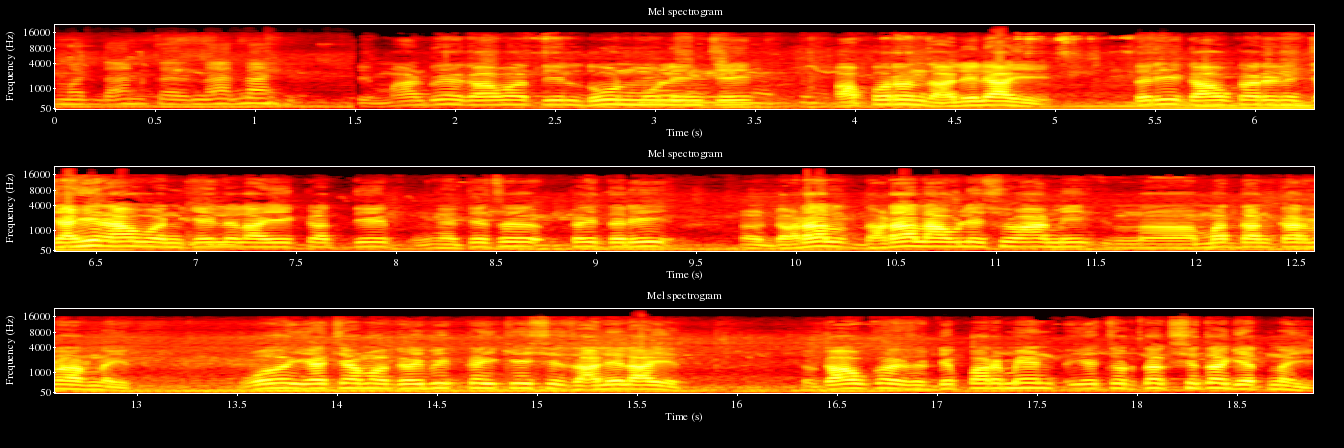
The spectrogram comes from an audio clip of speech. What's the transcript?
मतदान करणार नाही. मांडवे गावातील दोन मुलींचे अपहरण झालेले आहे. तरी गावकऱ्यांनी जाहीर आवाहन केलेलं आहे का ते त्याचं काहीतरी धडा धडा लावल्याशिवाय आम्ही मतदान करणार नाहीत. व याच्यामध्ये बी काही केसेस झालेल्या आहेत. तर गावकर डिपार्टमेंट याच्यावर दक्षता घेत नाही.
